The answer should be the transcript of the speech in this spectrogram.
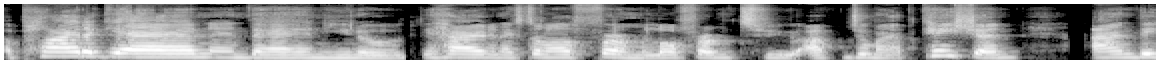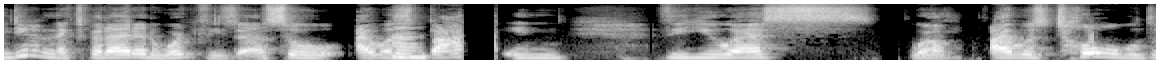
applied again. And then, you know, they hired an external firm, a law firm to uh, do my application. And they did an expedited work visa. So I was Mm. back in the US. Well, I was told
